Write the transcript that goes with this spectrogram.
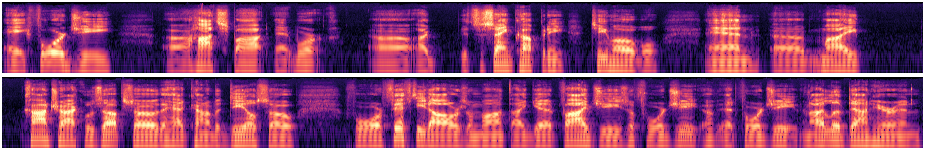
a 4G uh, hotspot at work. Uh, I, it's the same company, T-Mobile, and uh, my contract was up, so they had kind of a deal. So for fifty dollars a month, I get five Gs of 4G of, at 4G, and I live down here in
